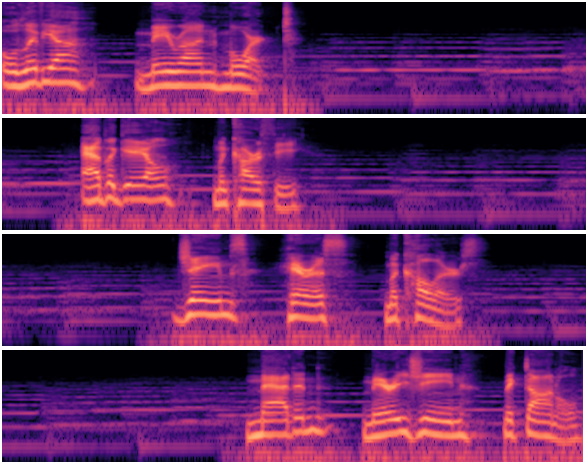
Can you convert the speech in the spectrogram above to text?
Olivia Mayron Mort, Abigail McCarthy, James Harris McCullers, Madden Mary Jean McDonald,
